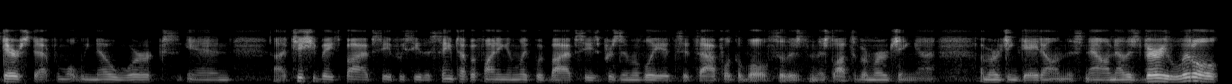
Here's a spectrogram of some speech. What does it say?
stair step from what we know works in uh, tissue-based biopsy. If we see the same type of finding in liquid biopsies, presumably it's it's applicable. So there's there's lots of emerging uh, emerging data on this now. Now there's very little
